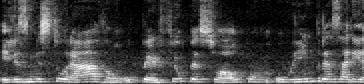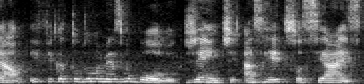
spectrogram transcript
eles misturavam o perfil pessoal com o empresarial e fica tudo no mesmo bolo. Gente, as redes sociais,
